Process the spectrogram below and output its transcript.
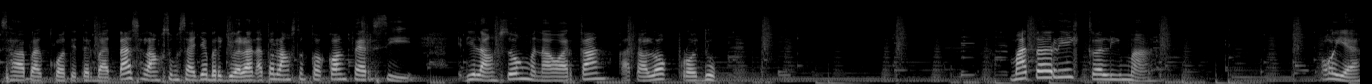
sahabat quality terbatas, langsung saja berjualan atau langsung ke konversi. Jadi langsung menawarkan katalog produk. Materi kelima. Oh ya,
